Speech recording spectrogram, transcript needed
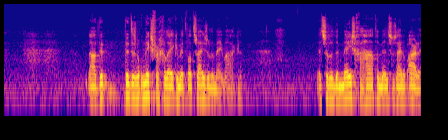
nou, dit, dit is nog niks vergeleken met wat zij zullen meemaken. Het zullen de meest gehate mensen zijn op aarde.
